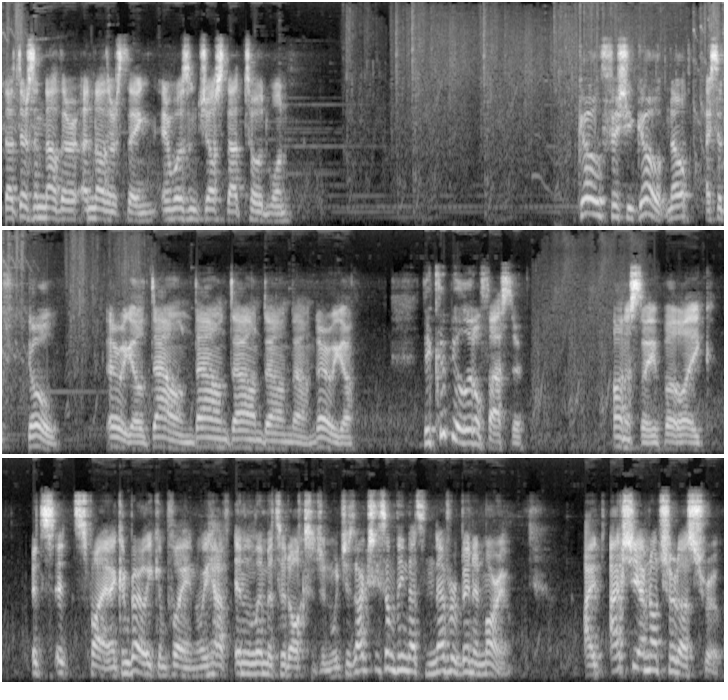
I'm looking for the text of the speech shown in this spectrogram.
That there's another, another thing. It wasn't just that toad one. Go, fishy, go! Nope, I said go. There we go. Down, down, down, down, down. There we go. They could be a little faster, honestly, but like, it's it's fine. I can barely complain. We have unlimited oxygen, which is actually something that's never been in Mario. I actually I'm not sure that's true.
